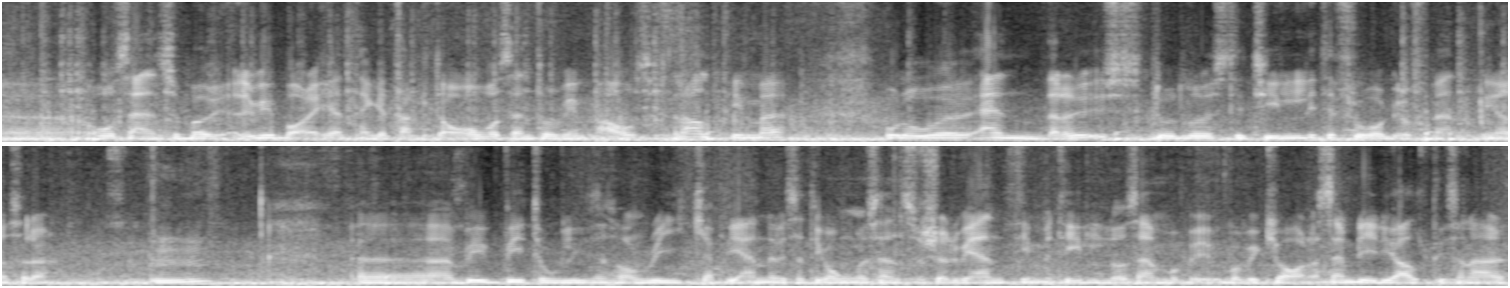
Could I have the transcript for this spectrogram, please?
Eh, och sen så började vi bara helt enkelt takta av och sen tog vi en paus efter en halvtimme. Och då ändrades, då lades det till lite frågor och förväntningar och sådär. Mm vi, vi tog lite sån recap igen när vi satte igång och sen så körde vi en timme till och sen var vi, var vi klara. Sen blir det ju alltid sån här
